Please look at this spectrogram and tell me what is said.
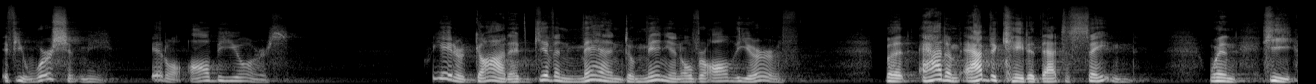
If you worship me, it'll all be yours. Creator God had given man dominion over all the earth. But Adam abdicated that to Satan when he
